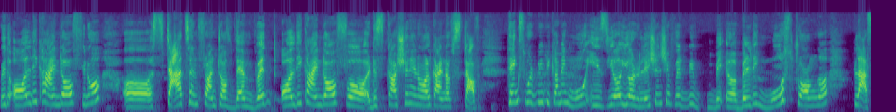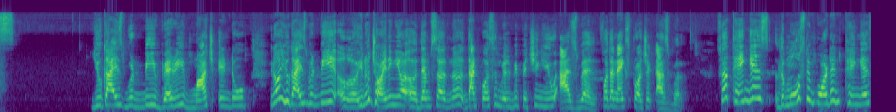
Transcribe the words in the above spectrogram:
with all the kind of you know uh, stats in front of them with all the kind of uh, discussion and all kind of stuff things would be becoming more easier your relationship would be uh, building more stronger plus you guys would be very much into you know you guys would be uh, you know joining your uh, themselves you know, that person will be pitching you as well for the next project as well. So the thing is the most important thing is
